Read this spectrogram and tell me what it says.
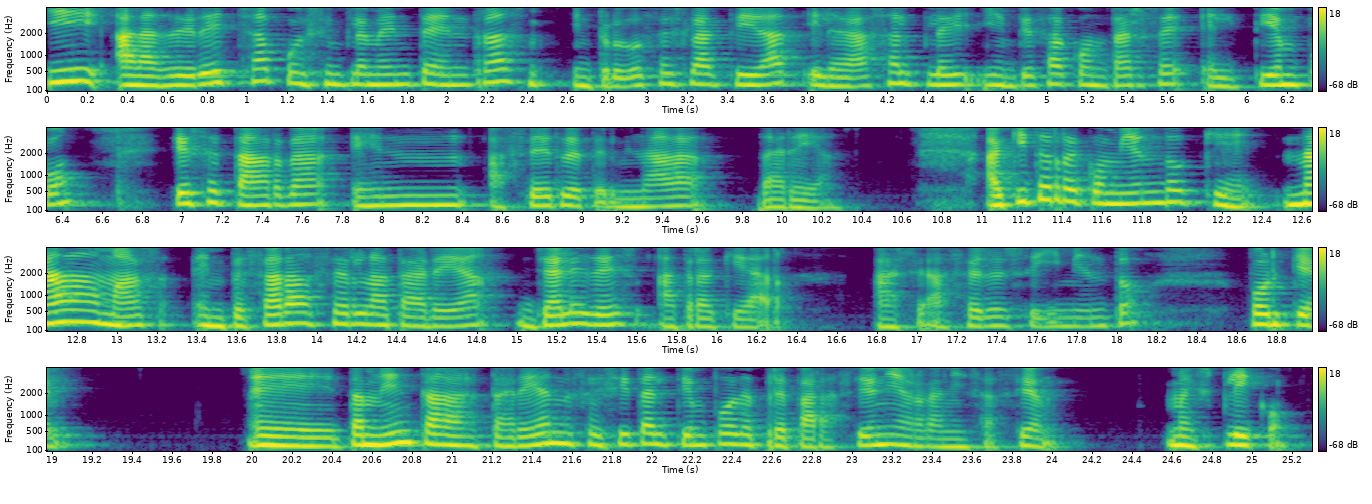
y a la derecha pues simplemente entras, introduces la actividad y le das al play y empieza a contarse el tiempo que se tarda en hacer determinada tarea. Aquí te recomiendo que nada más empezar a hacer la tarea ya le des a traquear, a hacer el seguimiento, porque eh, también cada tarea necesita el tiempo de preparación y organización. Me explico.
